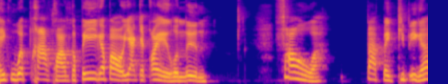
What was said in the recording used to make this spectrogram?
ให้กูแบบขาดความกระปี้กระเป๋าอยากจะต่อยกับคนอื่นเศร้าว่ะตัดไปคลิปอีกแล้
